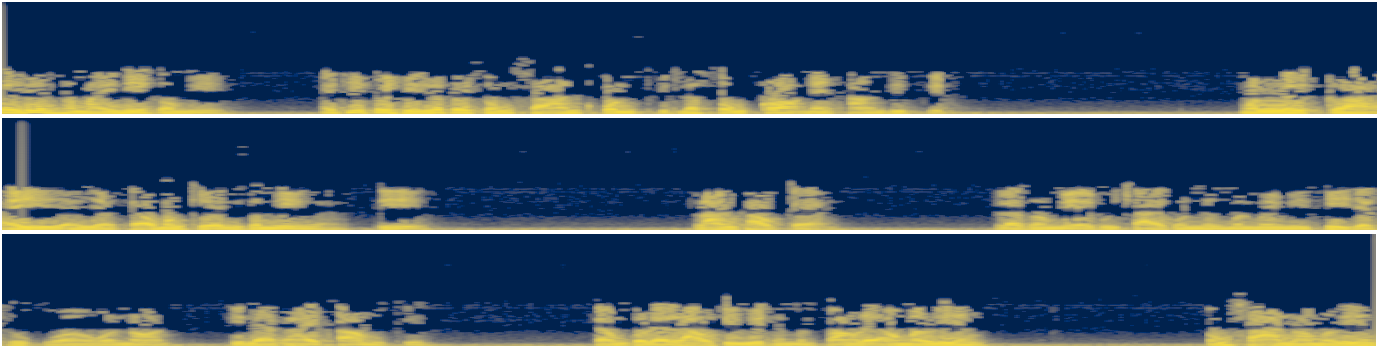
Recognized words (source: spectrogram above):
ในเรื่องสมัยนี้ก็มี ไอ้ที่ไปเห็นแล้วไปสงสารคนผิดแล้วสงเคราะห์ในทางที่ผิด มันเลยกลายไอ้ไอ้แถวบางเขนก็มีอะที่ร้านข้าวแกงแล้วก็มีไอ้ผู้ชายคนหนึ่งมันไม่มีที่จะทุกหัวหัวนอน ทีแรกก็ให้ข้าวมันกินจำก็เลยเล่าชีวิตให้มันฟังเลยเอามาเลี้ยง สงสารเอามาเลี้ยง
